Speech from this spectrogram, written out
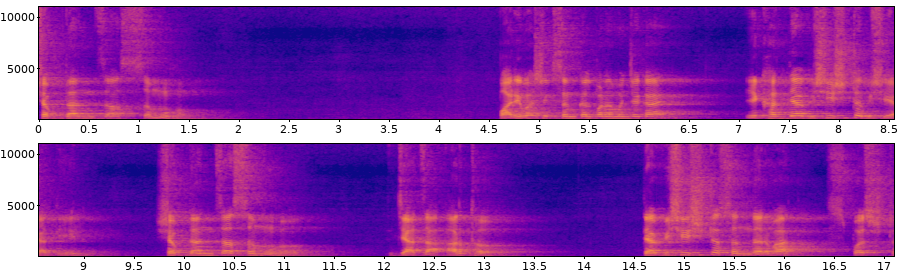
शब्दांचा समूह. पारिभाषिक संकल्पना म्हणजे काय? एखाद्या विशिष्ट विषयातील शब्दांचा समूह ज्याचा अर्थ त्या विशिष्ट संदर्भात स्पष्ट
